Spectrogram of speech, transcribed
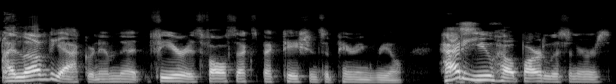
I love the acronym that fear is false expectations appearing real. How do you help our listeners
